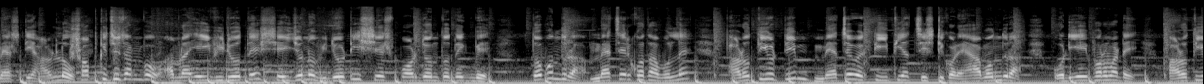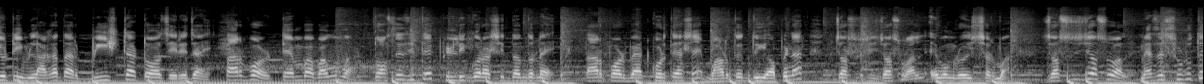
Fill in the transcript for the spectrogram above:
ম্যাচটি হারলো? সব কিছু জানব আমরা এই ভিডিওতে, সেই জন্য ভিডিওটি শেষ পর্যন্ত দেখবে। তো বন্ধুরা, ম্যাচের কথা বললে ভারতীয় টিম ম্যাচেও একটি ইতিহাস সৃষ্টি করে। হ্যাঁ বন্ধুরা, ওডিআই ফরম্যাটে ভারতীয় টিম লাগাতার বিশটা টস হেরে যায়। তারপর টেম্বা বাবুমা টসে জিতে ফিল্ডিং করার সিদ্ধান্ত নেয়। তারপর ব্যাট করতে আসে ভারতের দুই ওপেনার যশস্বী জসওয়াল এবং রোহিত শর্মা। যশস্বী জসওয়াল ম্যাচের শুরুতে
